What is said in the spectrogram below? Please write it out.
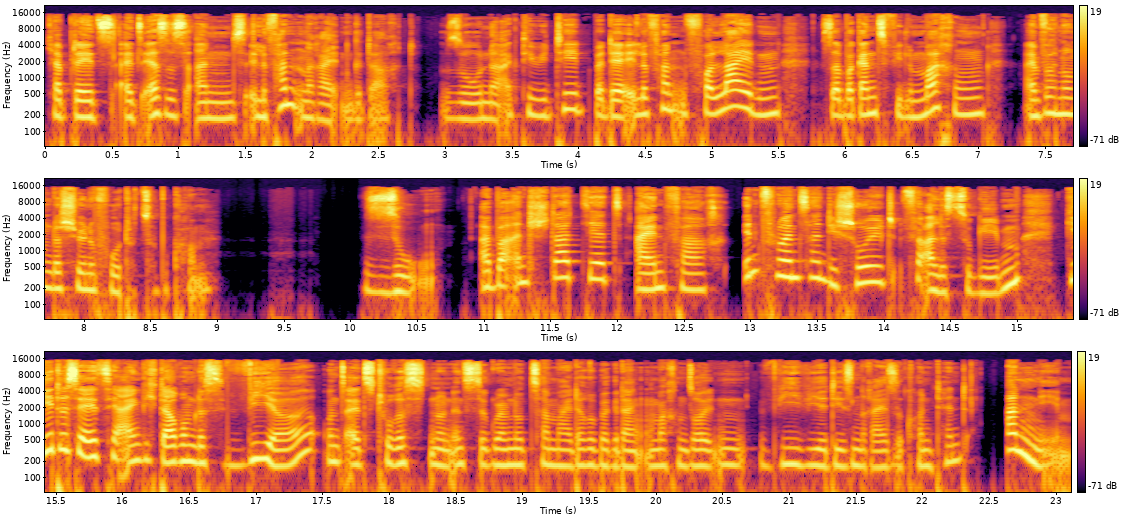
Ich habe da jetzt als erstes ans Elefantenreiten gedacht so eine Aktivität, bei der Elefanten voll leiden, das aber ganz viele machen, einfach nur um das schöne Foto zu bekommen. So. Aber anstatt jetzt einfach Influencern die Schuld für alles zu geben, geht es ja jetzt ja eigentlich darum, dass wir uns als Touristen und Instagram-Nutzer mal darüber Gedanken machen sollten, wie wir diesen Reisecontent annehmen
